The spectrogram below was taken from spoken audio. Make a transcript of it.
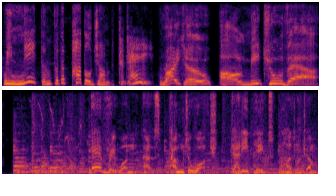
We need them for the puddle jump. Today. Righto, I'll meet you there. Everyone has come to watch Daddy Pig's puddle jump.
